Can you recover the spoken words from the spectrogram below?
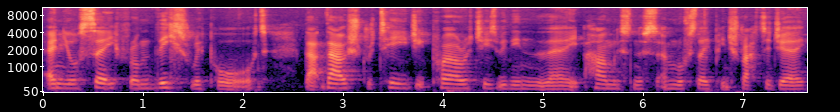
And you'll see from this report that those strategic priorities within the homelessness and rough sleeping strategy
